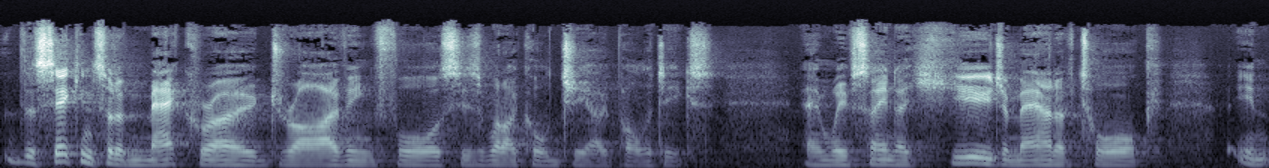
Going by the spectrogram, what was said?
The second sort of macro driving force is what I call geopolitics. And we've seen a huge amount of talk in,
